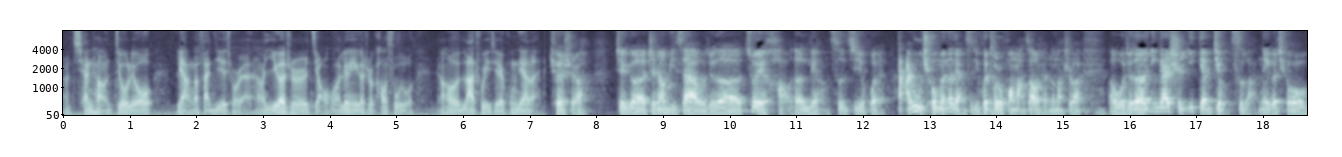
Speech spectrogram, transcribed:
然后前场就留两个反击的球员，然后一个是搅和，另一个是靠速度，然后拉出一些空间来。确实啊，这个整场比赛，我觉得最好的两次机会，打入球门的两次机会都是皇马造成的嘛，是吧？呃，我觉得应该是一点九次吧。那个球，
